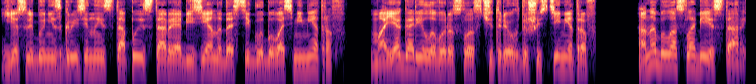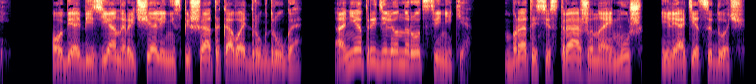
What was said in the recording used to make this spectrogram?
Если бы не сгрызенные стопы, старая обезьяна достигла бы 8 метров. Моя горилла выросла с 4 до 6 метров. Она была слабее старой. Обе обезьяны рычали, не спеша атаковать друг друга. Они определенно родственники. Брат и сестра, жена и муж, или отец и дочь.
